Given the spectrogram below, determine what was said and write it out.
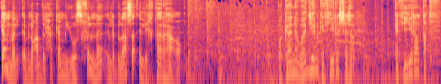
كمل ابن عبد الحكم يوصف لنا البلاصة اللي اختارها عقبة. وكان واديا كثير الشجر كثير القطف.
